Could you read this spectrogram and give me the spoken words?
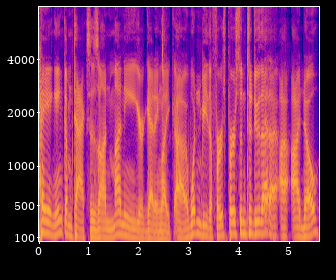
paying income taxes on money you're getting. Like, uh, I wouldn't be the first person to do that. Yeah. I, I, I know,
